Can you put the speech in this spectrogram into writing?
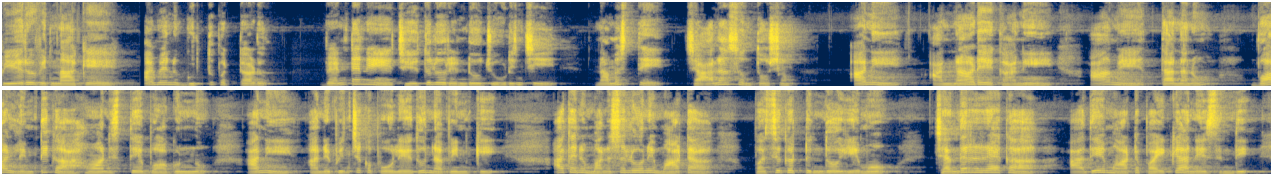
పేరు విన్నాకే ఆమెను గుర్తుపట్టాడు. వెంటనే చేతులు రెండూ జోడించి నమస్తే చాలా సంతోషం అని అన్నాడే కానీ ఆమె తనను వాళ్ళింటికి ఆహ్వానిస్తే బాగున్ను అని అనిపించకపోలేదు నవీన్కి. అతని మనసులోని మాట పసిగట్టిందో ఏమో చంద్రరేఖ అదే మాట పైకి అనేసింది.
